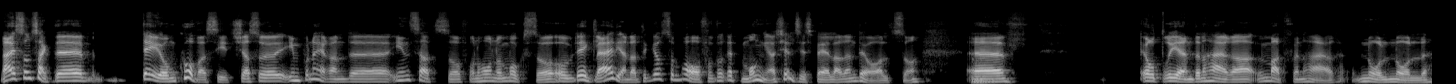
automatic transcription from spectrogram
Nej, som sagt, det, det om Kovacic, alltså imponerande insatser från honom också. Och det är glädjande att det går så bra för rätt många Chelsea-spelare ändå alltså. Mm. Eh, återigen den här eh, matchen här, 0-0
